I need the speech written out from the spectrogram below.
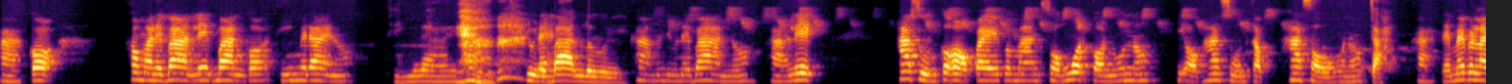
ค่ะ ก็เข้ามาในบ้านเลขบ้านก็ทิ้งไม่ได้เนาะ ทิ้งไม่ได้ อยู่ในบ้านเลย ค่ะ มันอยู่ในบ้านเนาะค่ะ เลขห้าศูนย์ก็ออกไปประมาณสองงวดก่อนนู้นเนาะที่ออกห้าศูนย์กับห้าสองเนาะจ้ะค่ะ แต่ไม่เป็นไร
